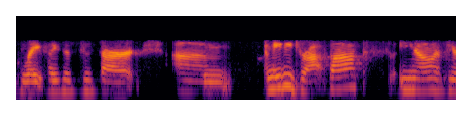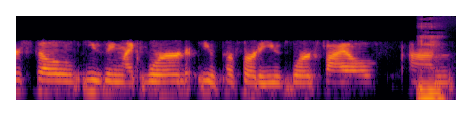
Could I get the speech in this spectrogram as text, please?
great places to start. Um, maybe Dropbox. You know, if you're still using like Word, you prefer to use Word files. Um,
